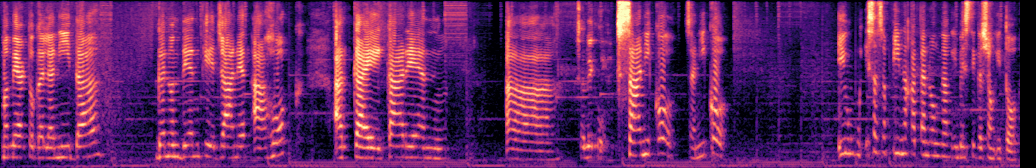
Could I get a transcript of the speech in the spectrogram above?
Mamerto Galanida, ganun din kay Janet Ahok, at kay Karen ah, Saniko. Saniko, Saniko. Yung isa sa pinakatanong ng investigasyong ito,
